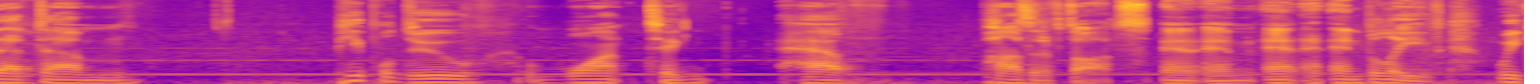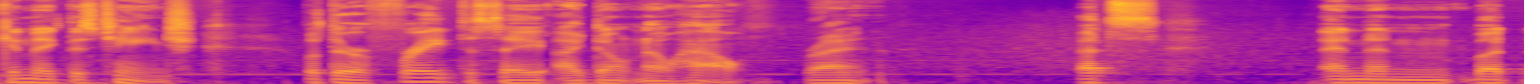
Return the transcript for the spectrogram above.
that um, people do want to have positive thoughts and, and, and, and believe we can make this change, but they're afraid to say, I don't know how. right. That's, and then, but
